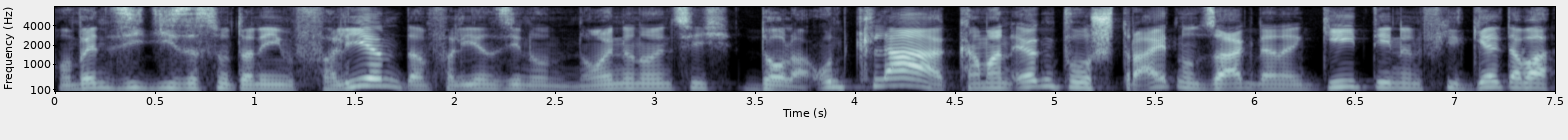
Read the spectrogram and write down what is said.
Und wenn sie dieses Unternehmen verlieren, dann verlieren sie nur 99 Dollar. Und klar, kann man irgendwo streiten und sagen, dann geht denen viel Geld, aber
